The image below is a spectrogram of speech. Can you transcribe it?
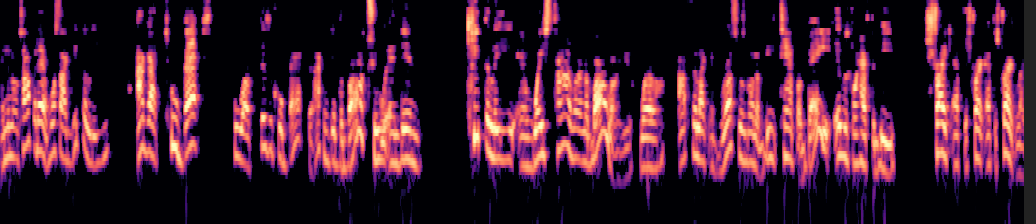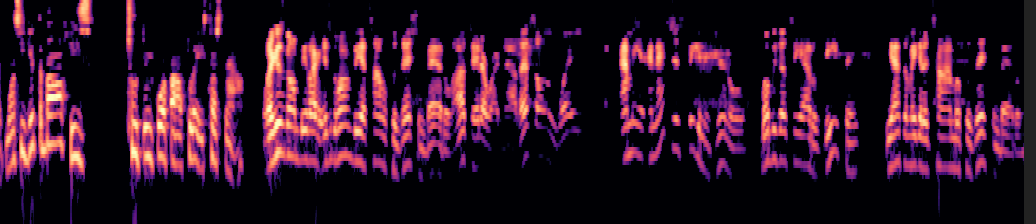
And then on top of that, once I get the lead, I got two backs who are physical backs that I can get the ball to and then keep the lead and waste time running the ball on you. Well, I feel like if Russ was going to beat Tampa Bay, it was going to have to be strike after strike after strike. Like once he get the ball, he's two, three, four, five plays, touchdown. Like it's gonna be like it's gonna be a time of possession battle. I'll tell you that right now. That's the only way. I mean, and that's just speaking in general. But because Seattle's defense, you have to make it a time of possession battle.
